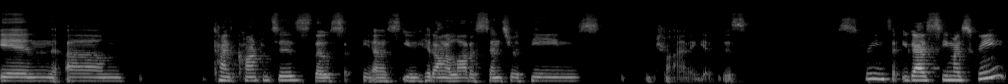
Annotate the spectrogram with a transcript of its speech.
in um, kinds of conferences. Those uh, you hit on a lot of SENCER themes. I'm trying to get this screen set. You guys see my screen?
